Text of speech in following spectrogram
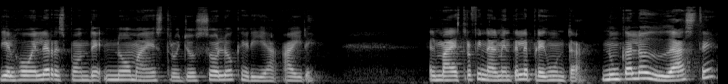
Y el joven le responde, no, maestro, yo solo quería aire. El maestro finalmente le pregunta, ¿nunca lo dudaste?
